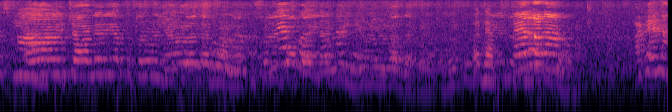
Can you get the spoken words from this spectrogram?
तस्वीर। हाँ चार ने या पुत्र होनी है औलाद बनाना है तुमने पापा ही भेजी होनी औलाद है पता है ना अठे ना।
